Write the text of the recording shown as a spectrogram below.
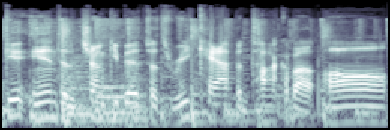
get into the chunky bits. Let's recap and talk about all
